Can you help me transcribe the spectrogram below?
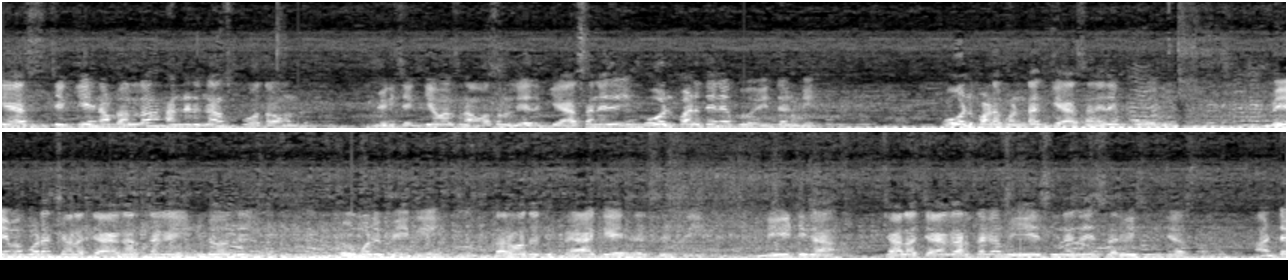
గ్యాస్ చెక్ చేసినప్పుడల్లా హండ్రెడ్ గ్రామ్స్ పోతూ ఉంటుంది. మీకు చెక్ చేయవలసిన అవసరం లేదు. గ్యాస్ అనేది హోల్ పడితేనే పోయిద్దండి. హోల్ పడకుండా గ్యాస్ అనేది పోదు. మేము కూడా చాలా జాగ్రత్తగా ఇండోర్ రూములు పీకి తర్వాత వచ్చి బ్యాగ్ వేసేసేసి నీట్గా చాలా జాగ్రత్తగా మీ ఏసీ అనేది సర్వీసింగ్ చేస్తాం. అంటే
